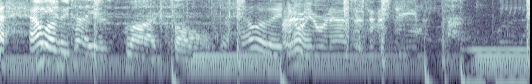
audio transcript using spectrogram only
Reloading. What the hell are the they entire squad falls. What the hell are they I know doing? you're an asset to this team.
